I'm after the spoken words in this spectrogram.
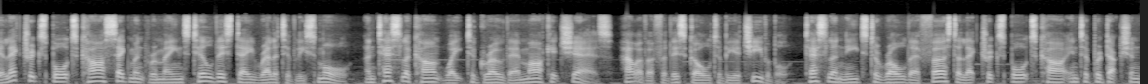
electric sports car segment remains till this day relatively small, and Tesla can't wait to grow their market shares. However, for this goal to be achievable, Tesla needs to roll their first electric sports car into production.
